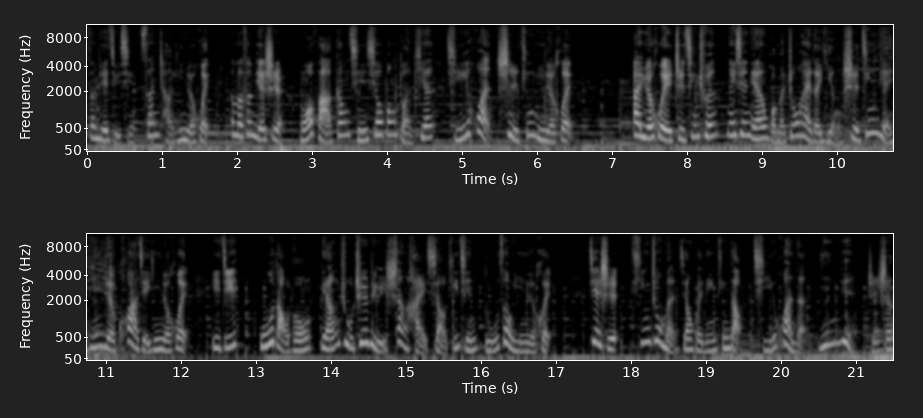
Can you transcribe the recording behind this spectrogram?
分别举行三场音乐会，他们分别是魔法钢琴肖邦短篇奇幻视听音乐会、爱乐会致青春那些年我们钟爱的影视经典音乐跨界音乐会。以及舞蹈龙梁祝之旅上海小提琴独奏音乐会，届时听众们将会聆听到奇幻的音乐之声。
